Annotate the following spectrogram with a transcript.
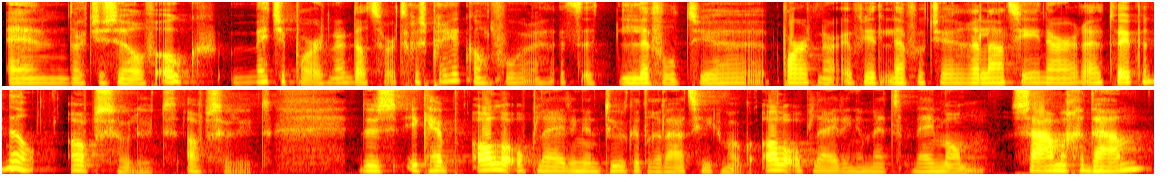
En dat je zelf ook met je partner dat soort gesprekken kan voeren. Het, het levelt je partner, of je levelt je relatie naar uh, 2.0. Absoluut, absoluut. Dus ik heb alle opleidingen, natuurlijk het relatieweek, maar ook alle opleidingen met mijn man samen gedaan.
